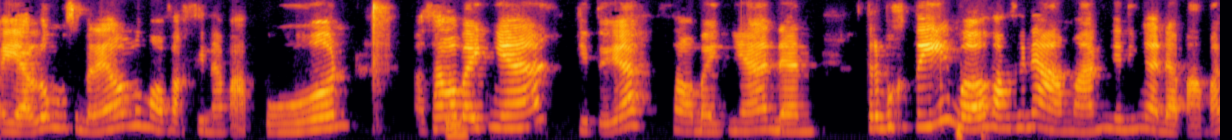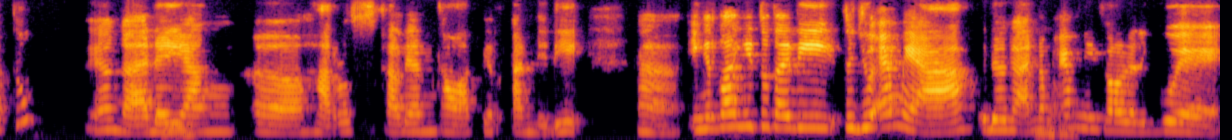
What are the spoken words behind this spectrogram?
ya lu sebenarnya lu mau vaksin apa pun sama Hmm. baiknya gitu ya, sama baiknya dan terbukti bahwa vaksinnya aman, jadi nggak ada apa-apa tuh. Ya, nggak ada Hmm. yang eh, harus kalian khawatirkan. Jadi, nah, inget lagi tuh tadi 7M ya. Udah nggak 6M nih kalau dari gue.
